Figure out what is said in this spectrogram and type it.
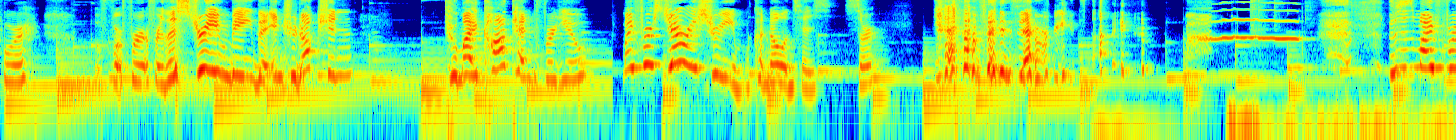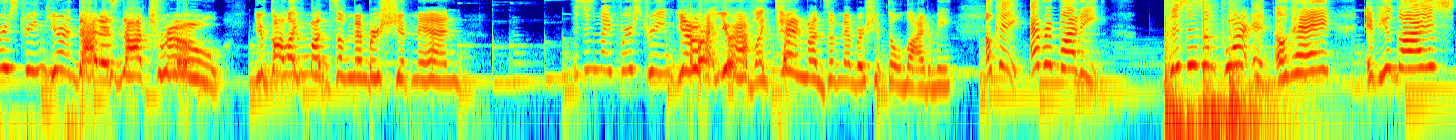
for for, for for this stream being the introduction to my content for you. My first Jerry stream. Condolences, sir. It happens every time. this is my first stream here. That is not true. You've got like months of membership, man. This is my first stream. You you have like 10 months of membership. Don't lie to me. Okay, everybody. This is important, okay? If you guys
